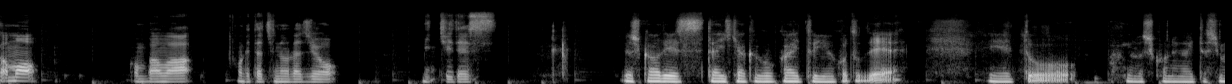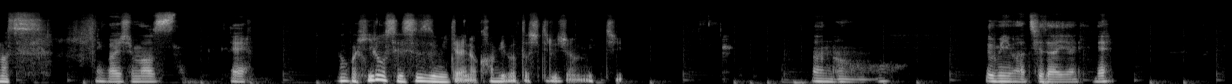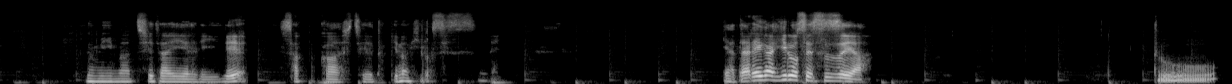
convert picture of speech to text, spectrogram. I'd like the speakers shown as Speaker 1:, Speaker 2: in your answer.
Speaker 1: どうも、こんばんは。俺たちのラジオ、ミッチーです。
Speaker 2: 吉川です。第105回ということで、えっ、と、よろしくお願いいたします。
Speaker 1: お願いします。え、
Speaker 2: なんか広瀬すずみたいな髪型してるじゃん、ミッチ。
Speaker 1: あのー、海町ダイアリーね。海町ダイアリーでサッカーしてる時の広瀬すずね。いや、誰が広瀬すずや？
Speaker 2: と、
